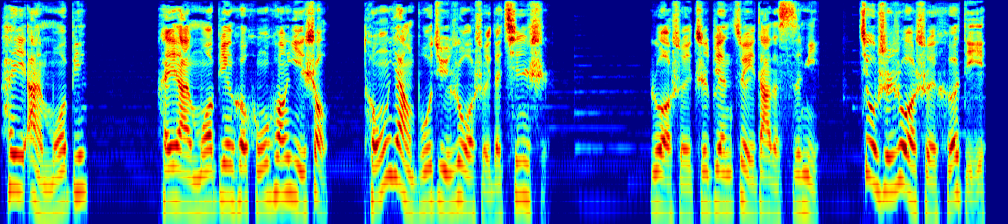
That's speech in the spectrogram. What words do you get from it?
黑暗魔兵。黑暗魔兵和洪荒异兽同样不惧弱水的侵蚀。弱水之边最大的私密，就是弱水河底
